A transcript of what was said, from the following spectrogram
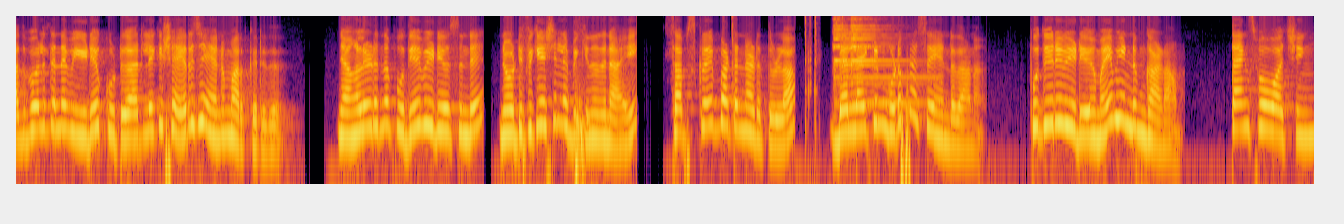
അതുപോലെ തന്നെ വീഡിയോ കൂട്ടുകാരിലേക്ക് ഷെയർ ചെയ്യാനും മറക്കരുത്. ഞങ്ങളിടുന്ന പുതിയ വീഡിയോസിന്റെ നോട്ടിഫിക്കേഷൻ ലഭിക്കുന്നതിനായി സബ്സ്ക്രൈബ് ബട്ടണിനടുത്തുള്ള ബെല്ലൈക്കൺ കൂടെ പ്രസ് ചെയ്യേണ്ടതാണ്. പുതിയൊരു വീഡിയോയുമായി വീണ്ടും കാണാം. താങ്ക്സ് ഫോർ വാച്ചിങ്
